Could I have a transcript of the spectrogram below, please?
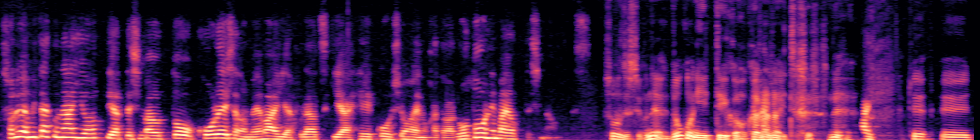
それは見たくないよってやってしまうと高齢者のめまいやふらつきや平行障害の方は路頭に迷ってしまうそうですよね。どこに行っていいかわからないということですね。はい。で、えー、っ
